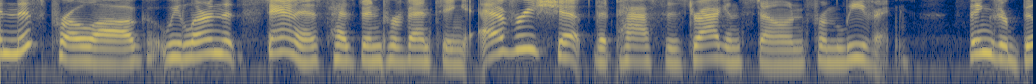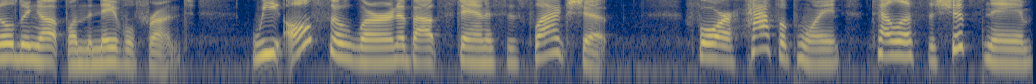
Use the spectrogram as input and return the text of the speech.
In this prologue, we learn that Stannis has been preventing every ship that passes Dragonstone from leaving. Things are building up on the naval front. We also learn about Stannis' flagship. For half a point, tell us the ship's name,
